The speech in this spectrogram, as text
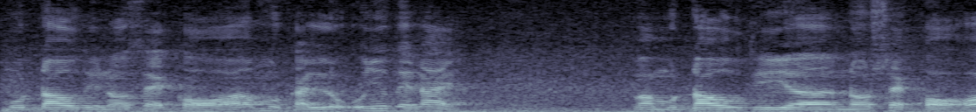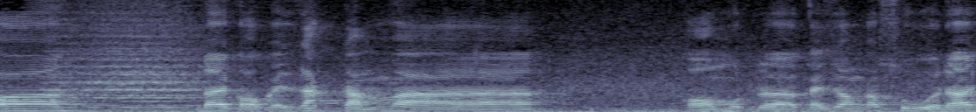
một đầu thì nó sẽ có một cái lỗ như thế này và một đầu thì nó sẽ có đây có cái rắc cắm và có một ờ, cái gioăng cao su ở đây.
